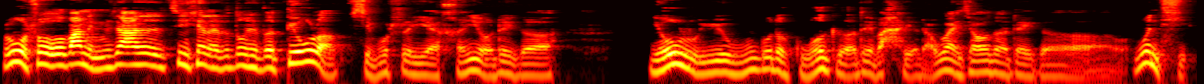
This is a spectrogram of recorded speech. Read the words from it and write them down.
如果说我把你们家进献来的东西都丢了，岂不是也很有这个有辱于吴国的国格，对吧？有点外交的这个问题。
